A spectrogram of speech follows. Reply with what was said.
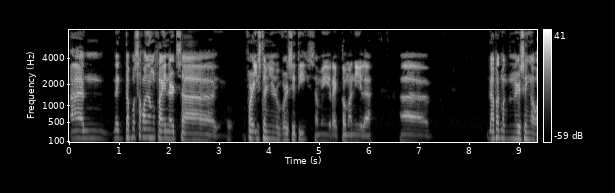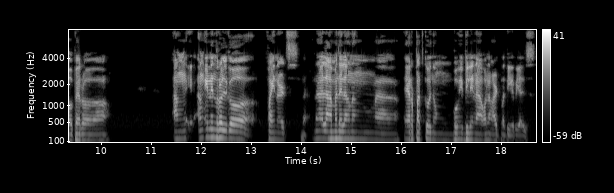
Um, nagtapos ako ng fine arts sa Far Eastern University sa may Recto, Manila. Uh, dapat mag-nursing ako pero ang ang in-enroll ko fine arts. Na, naalaman na lang ng uh, airpot ko nung bumibili na ako ng art materials.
